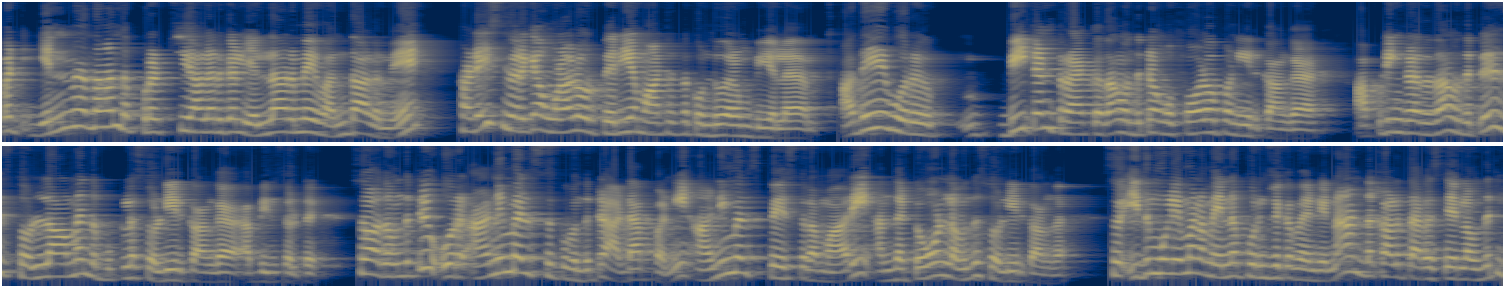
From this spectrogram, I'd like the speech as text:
பட் என்னதான் அந்த புரட்சியாளர்கள் எல்லாருமே வந்தாலுமே கடைசி வரைக்கும் அவங்களால ஒரு பெரிய மாற்றத்தை கொண்டு வர முடியல. அதே ஒரு பீட்டன் ட்ராக்கை தான் வந்துட்டு அவங்க ஃபாலோ பண்ணியிருக்காங்க. அப்படிங்கிறத தான் வந்துட்டு சொல்லாமல் இந்த புக்கில் சொல்லியிருக்காங்க அப்படின்னு சொல்லிட்டு. ஸோ அதை வந்துட்டு ஒரு அனிமல்ஸுக்கு வந்துட்டு அடாப்ட் பண்ணி அனிமல்ஸ் பேசுகிற மாதிரி அந்த டோனில் வந்து சொல்லியிருக்காங்க. ஸோ இது மூலயமா நம்ம என்ன புரிஞ்சுக்க வேண்டியன்னா அந்த காலத்து அரசியலில் வந்துட்டு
